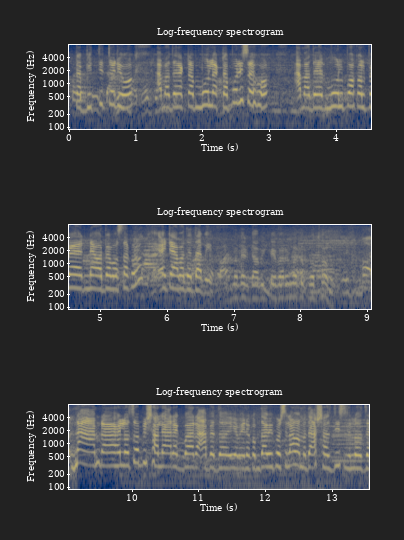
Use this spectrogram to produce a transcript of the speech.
একটা ভিত্তি তৈরি হোক আমাদের একটা মূল একটা পরিচয় হোক। আমাদের মূল প্রকল্পে নেওয়ার ব্যবস্থা করুক এটা আমাদের দাবি। আপনাদের দাবি এবারের মতো প্রথম? না আমরা হলো চব্বিশ সালে আরেকবার আবেদন এরকম দাবি করছিলাম। আমাদের আশ্বাস দিয়েছিল যে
